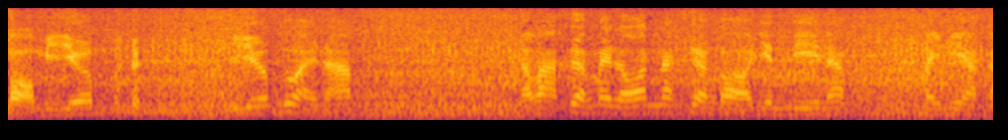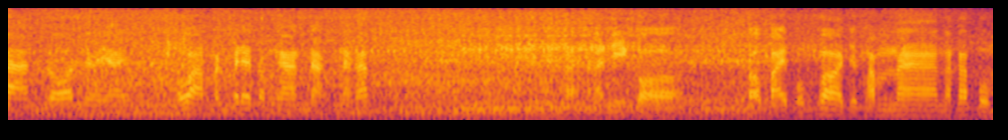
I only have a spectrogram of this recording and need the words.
ก็มีเยิ้มมีเยิ้มด้วยนะครับ แต่ว่าเครื่องไม่ร้อนนะ เครื่องก็เย็นดีนะครับ ไม่มีอาการร้อนอะไรเพราะว่ามันไม่ได้ทำงานหนักนะครับอันนี้ก็ต่อไปผมก็จะทำนานะครับ ผม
